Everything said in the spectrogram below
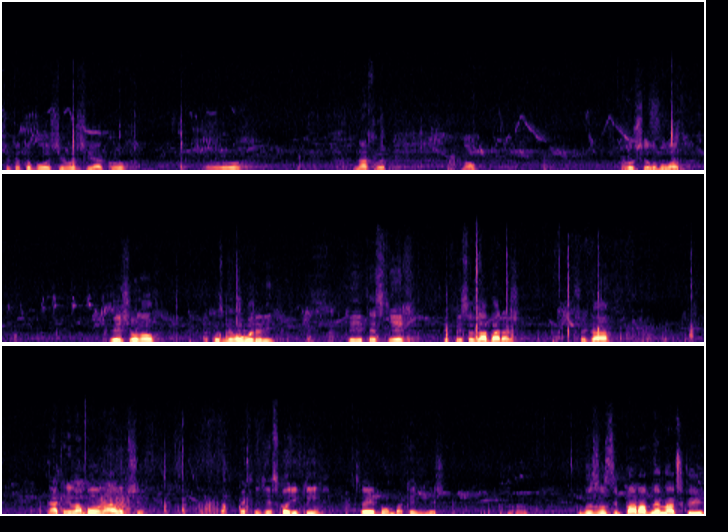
Však toto bolo ešte horšie ako o, na chleb. No. Horšie, lebo lát. Vieš ono, ako sme hovorili, keď je ten sneh, pekne sa zabaraš. Však a na vám bolo najlepšie. Pekne tie schodiky, to je bomba, keď ideš. Kúpil som si parádne mačky,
